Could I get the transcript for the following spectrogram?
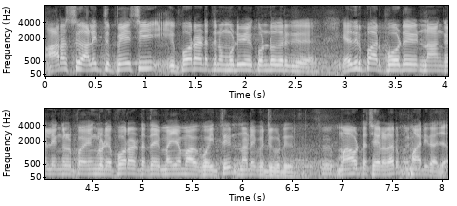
அரசு அழைத்து பேசி இப்போராட்டத்தின் முடிவை கொண்டுவதற்கு எதிர்பார்ப்போடு நாங்கள் எங்கள் ப- எங்களுடைய போராட்டத்தை மையமாக வைத்து நடைபெற்று கொண்டிருக்கிறோம். மாவட்ட செயலாளர் மாரிராஜா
